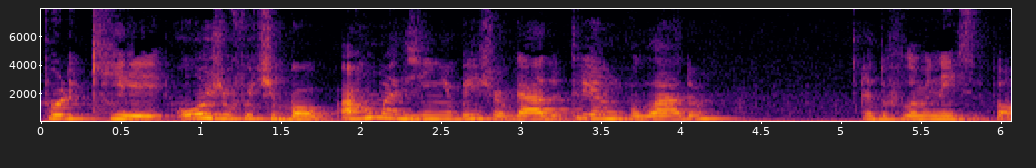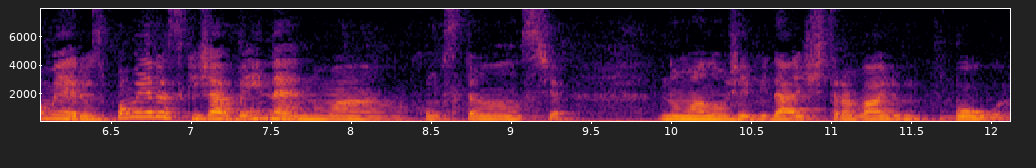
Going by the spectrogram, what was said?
Porque hoje o futebol arrumadinho, bem jogado, triangulado, é do Fluminense e do Palmeiras. O Palmeiras que já vem, né, numa constância, numa longevidade de trabalho boa.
